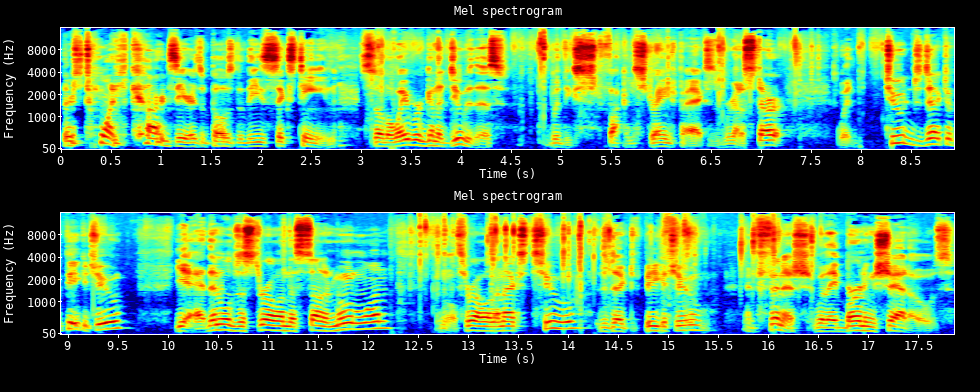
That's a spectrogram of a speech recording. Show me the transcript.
There's 20 cards here as opposed to these 16. So the way we're going to do this with these fucking strange packs is we're going to start with two Detective Pikachu. Yeah, then we'll just throw in the Sun and Moon one. And we'll throw in the next two Detective Pikachu. And finish with a Burning Shadows.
